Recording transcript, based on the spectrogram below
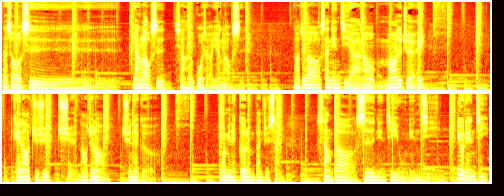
那时候是杨老师，祥和国小的杨老师，然后就到三年级啊，然后妈妈就觉得哎、可以让我继续学，然后就让我去那个外面的个人班去上，上到四年级、五年级、六年级。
